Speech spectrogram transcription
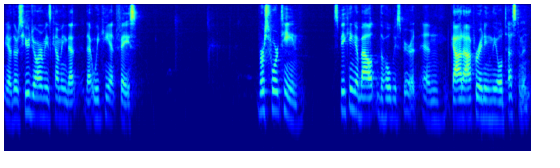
you know, there's huge armies coming that, that we can't face. Verse 14 speaking about the Holy Spirit and God operating in the Old Testament.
